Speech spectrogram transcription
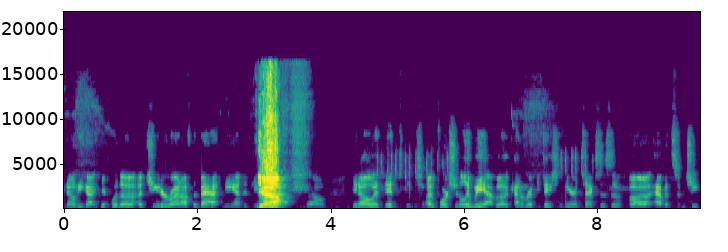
you know, he got hit with a, a cheater right off the bat, and he had to deal Yeah. with that. So, you know, it, it unfortunately we have a kind of reputation here in Texas of uh, having some cheap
